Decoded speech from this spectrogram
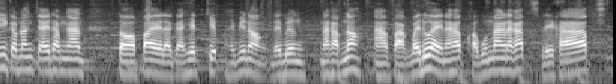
มีกำลังใจทำงานต่อไปแล้วก็เฮ็ดคลิปให้พี่น้องได้เบิ่งนะครับเนาะฝากไว้ด้วยนะครับขอบคุณมากนะครับ สวัสดีครับ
